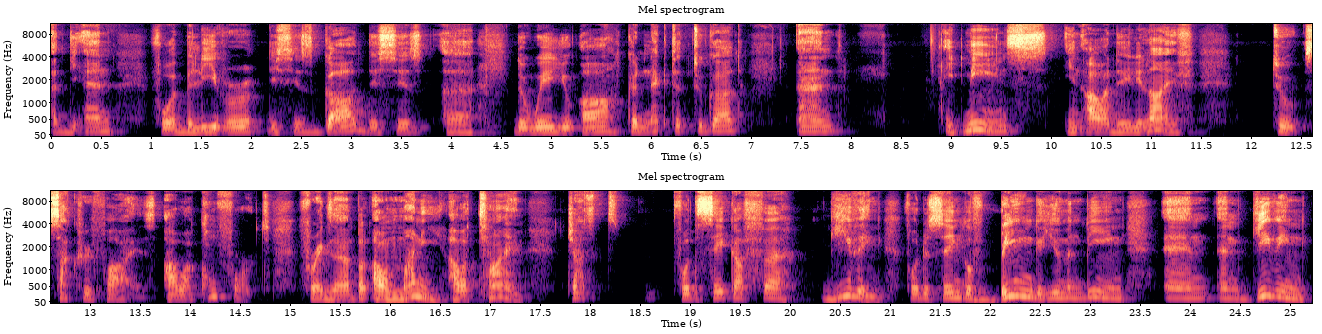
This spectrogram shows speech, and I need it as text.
At the end, for a believer, this is God, this is uh, the way you are connected to God. And it means in our daily life to sacrifice our comfort, for example, our money, our time, just for the sake of uh, giving, for the sake of being a human being and, and giving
